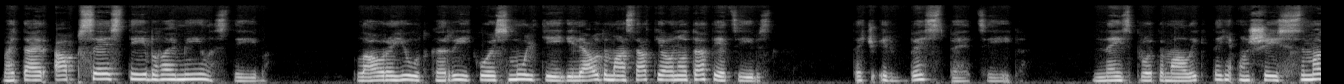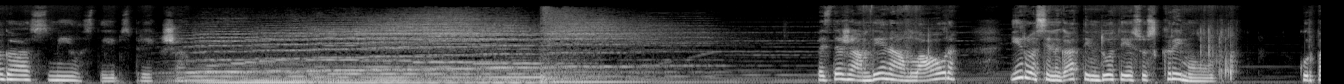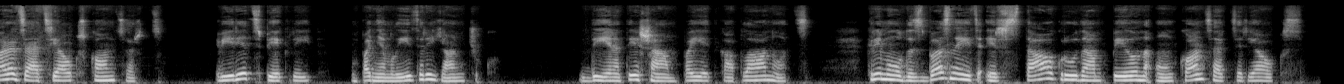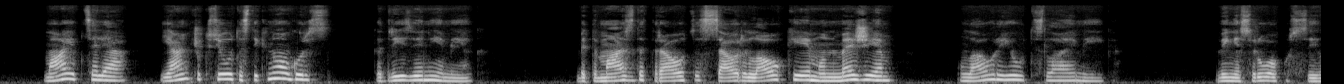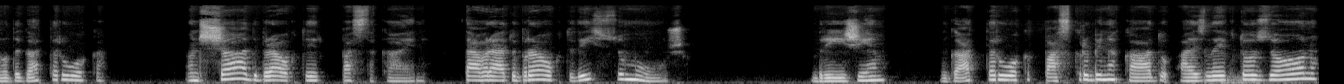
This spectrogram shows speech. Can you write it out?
Vai tā ir apsēstība vai mīlestība? Laura jūt, ka rīkojas muļķīgi, ļaudamās atjaunot attiecības, taču ir bezspēcīga, neizprotamā likteņa un šīs smagās mīlestības priekšā. Pēc dažām dienām Laura ierosina Gatim doties uz Krimuldu, kur paredzēts jauks koncerts. Vīrietis piekrīt un paņem līdzi arī Jančuku. Diena tiešām paiet kā plānots. Krimuldas baznīca ir stāvgrūdām pilna un koncerts ir jauks. Māju ceļā Jančuks jūtas tik noguris, ka drīz vien iemieg. Bet Mazda traucas cauri laukiem un mežiem, un Laura jūtas laimīga viņas roku silda gata roka, un šādi braukt ir pasakaini. Tā varētu braukt visu mūžu. Brīžiem gata roka paskrubina kādu aizliegto zonu,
